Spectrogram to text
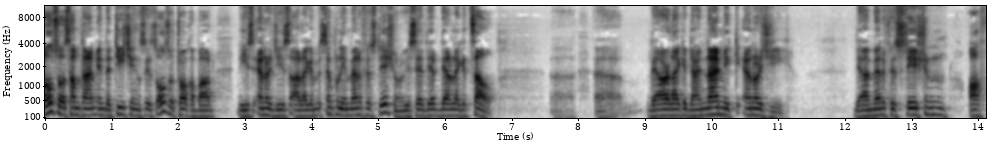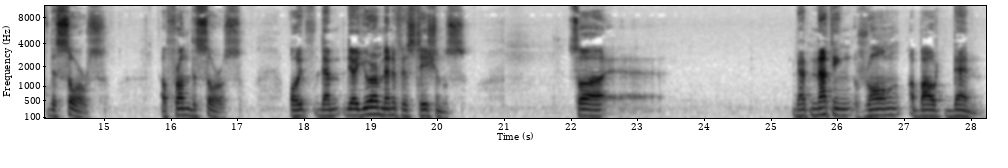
also sometime in the teachings, it's also talk about these energies are like a, simply a manifestation. We said they're, they're like a cell. Uh, uh, they are like a dynamic energy. They are manifestation of the source, or from the source or if them, they are your manifestations. So uh, that nothing wrong about them.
